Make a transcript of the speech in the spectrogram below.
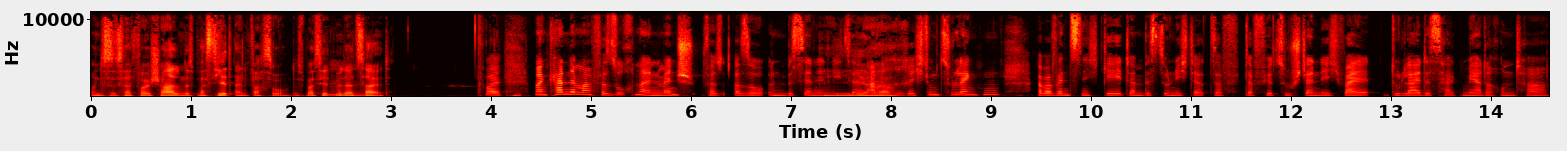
Und es ist halt voll schade und das passiert einfach so. Das passiert mit der Mhm. Zeit. Voll. Man kann immer versuchen, einen Mensch also ein bisschen in diese Ja. andere Richtung zu lenken. Aber wenn es nicht geht, dann bist du nicht da, daf- dafür zuständig, weil du leidest halt mehr darunter,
